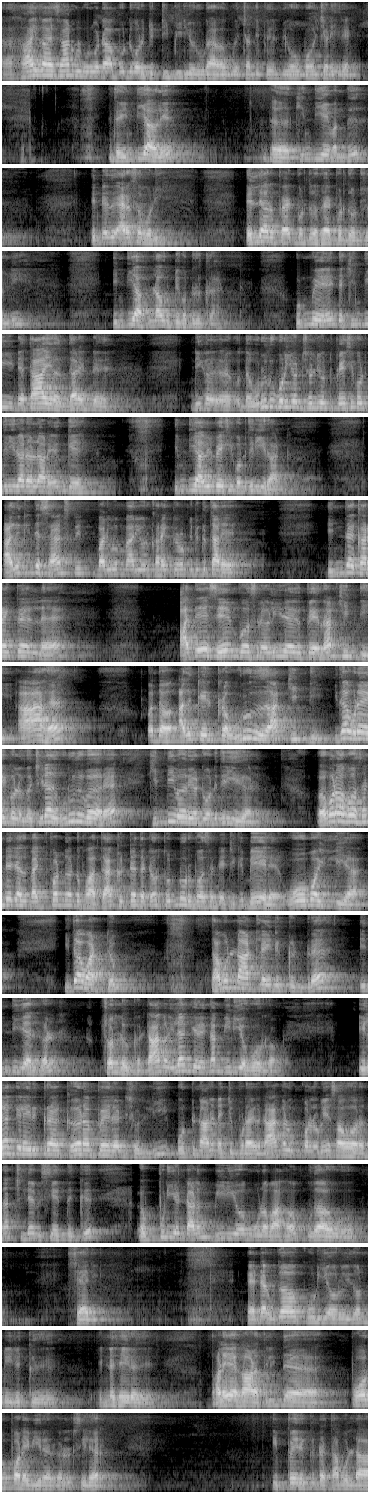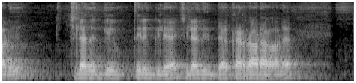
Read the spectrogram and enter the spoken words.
Hi guys நான் உங்கள் குருவட்டா மீண்டும் ஒரு சுட்டி வீடியோடாக உங்களை சந்திப்பதில் மிகவும் மகிழ்ச்சி அடைகிறேன். இந்த இந்தியாவிலே இந்த ஹிந்தியை வந்து என்னது அரச மொழி எல்லாரும் பயன்படுத்துவ பயன்படுத்துவோம்னு சொல்லி இந்தியா ஃபுல்லாக உருட்டி கொண்டிருக்கிறான். உண்மையிலே இந்த ஹிந்தியின் தாய் தான் என்ன? நீங்கள் இந்த உருது மொழி என்று சொல்லி ஒன்று பேசி கொண்டு திரிகிறான் எல்லாரும் எங்கே? இந்தியாவில் பேசி கொண்டு திரிகிறான் அதுக்கு இந்த சான்ஸ்கிரிட் வடிவம் மாதிரி ஒரு கரெக்டர் ஒன்று இருக்குத்தாரே இந்த கரெக்டரில் அதே சேம் வேர்ஸில் எழுதிய பேர் தான் ஹிந்தி ஆக அந்த அதுக்கு இருக்கிற உருது தான் ஹிந்தி இதை விடைய கொள்ளுங்க. சில அது உருது வேறு ஹிந்தி வேறு என்று ஒன்று தெரியுதுகள் எவ்வளோ பர்சன்டேஜ் அது மேட்ச் பண்ணுன்னு பார்த்தா கிட்டத்தட்ட ஒரு தொண்ணூறு பர்சன்டேஜுக்கு மேலே. ஓமோ இல்லையா? இதை மட்டும் தமிழ்நாட்டில் இருக்கின்ற இந்தியர்கள் சொல்லுங்கள். நாங்கள் இலங்கையில் தான் வீடியோ போடுறோம். இலங்கையில் இருக்கிற கேடம்பேலன்னு சொல்லி ஒட்டு நாளும் நச்சு போடாது நாங்கள் உங்களுடைய சகோதரன் தான். சில விஷயத்துக்கு எப்படி என்றாலும் வீடியோ மூலமாக உதவுவோம். சரி. என்றால் உதவக்கூடிய ஒரு இதொன்று இருக்குது என்ன செய்கிறது பழைய காலத்தில் இந்த போர்ப்படை வீரர்கள் சிலர் இப்போ இருக்கின்ற தமிழ்நாடு சிலது இங்கே தெலுங்கில் சிலது இந்த கர்நாடகாவில்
